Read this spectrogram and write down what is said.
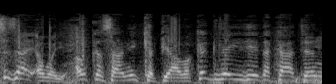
سزای ئەوەی ئەو کەسانەی کە پیاوەکە گلەیی لێ دەکاتن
